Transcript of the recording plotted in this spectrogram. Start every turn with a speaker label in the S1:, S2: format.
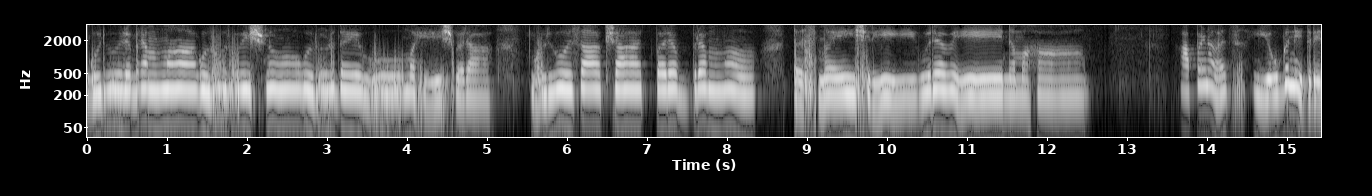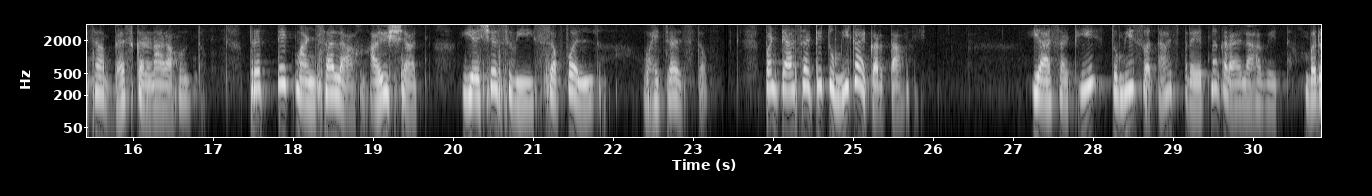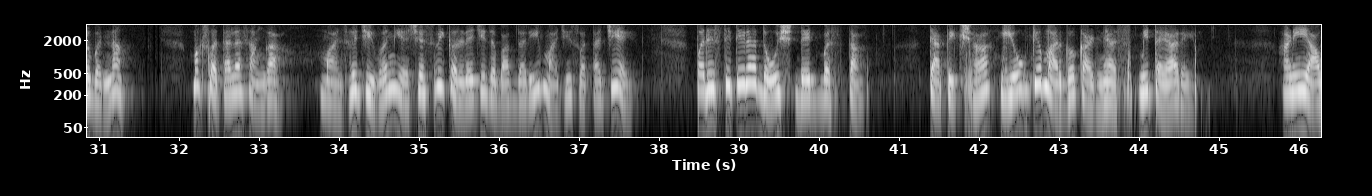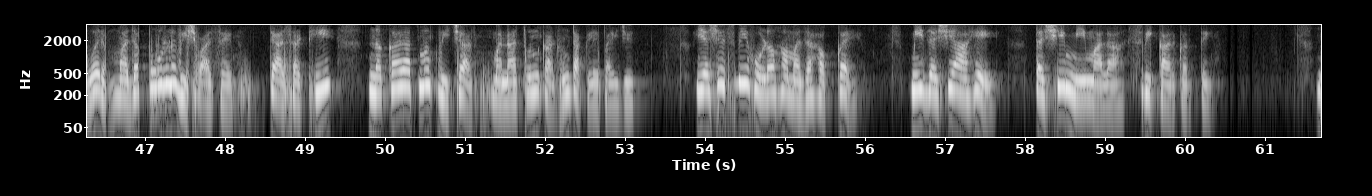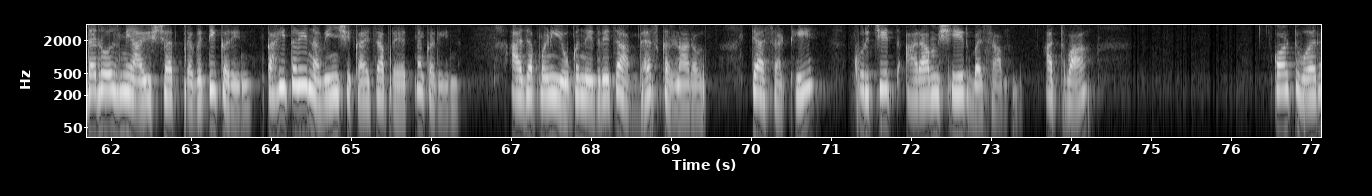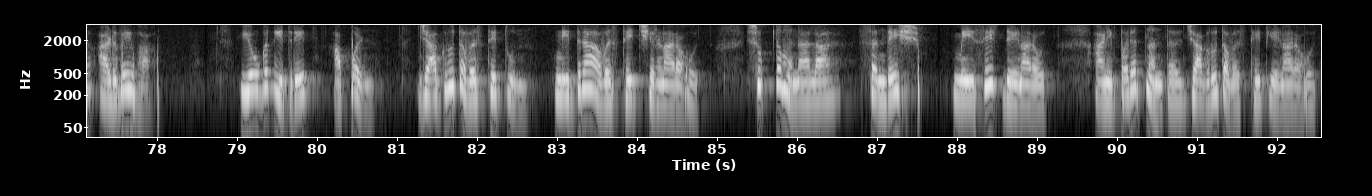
S1: गुरुर् ब्रह्मा गुरुर्विष्णू गुरुर्देव महेश्वरा गुरु साक्षात परब्रह्म तस्मै श्री गुरवे नमहा आपण आज योग निद्रेचा अभ्यास करणार आहोत. प्रत्येक माणसाला आयुष्यात यशस्वी सफल व्हायचं असतं. पण त्यासाठी तुम्ही काय करता? यासाठी तुम्ही स्वतःच प्रयत्न करायला हवेत. बरोबर ना? मग स्वतःला सांगा माझं जीवन यशस्वी करण्याची जबाबदारी माझी स्वतःची आहे. परिस्थितीला दोष देत बसता त्यापेक्षा योग्य मार्ग काढण्यास मी तयार आहे. आणि यावर माझा पूर्ण विश्वास आहे. त्यासाठी नकारात्मक विचार मनातून काढून टाकले पाहिजेत. यशस्वी होणं हा माझा हक्क आहे. मी जशी आहे तशी मी मला स्वीकार करते. दररोज मी आयुष्यात प्रगती करीन काहीतरी नवीन शिकायचा प्रयत्न करीन. आज आपण योगनिद्रेचा अभ्यास करणार आहोत. त्यासाठी खुर्चीत आरामशीर बसा अथवा कॉटवर आडवे व्हा. योगनिद्रेत आपण जागृत अवस्थेतून निद्रा अवस्थेत शिरणार आहोत. सुप्त मनाला संदेश मेसेज देणार आहोत आणि परत नंतर जागृत अवस्थेत येणार आहोत.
